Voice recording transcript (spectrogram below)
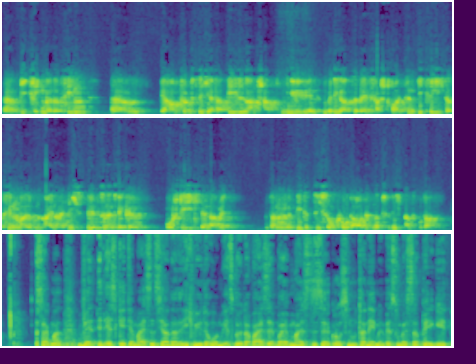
Äh, wie kriegen wir das hin? Ähm, wir haben 50 SAP-Landschaften, die in, über die ganze Welt verstreut sind. Wie kriege ich das hin, mal ein einheitliches Bild zu entwickeln? Wo stehe ich denn damit? Und dann bietet sich so ein Code-Audit natürlich ganz gut an. Sag mal, es geht ja meistens ja, ich wiederhole mich jetzt blöderweise, bei meistens sehr großen Unternehmen, wenn es um SAP geht,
